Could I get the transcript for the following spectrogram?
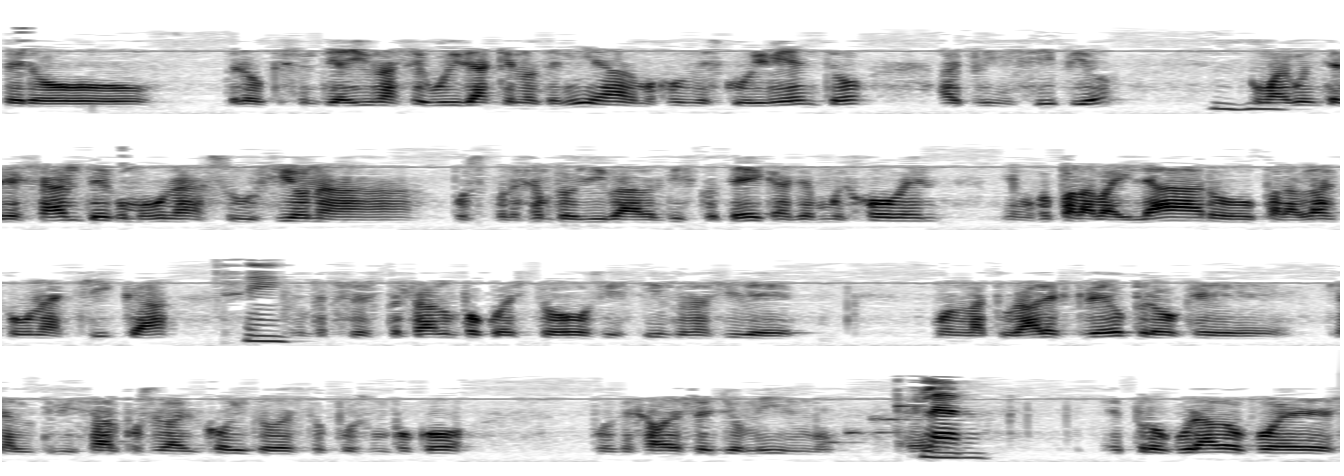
pero, pero que sentía ahí una seguridad que no tenía, a lo mejor un descubrimiento al principio, como algo interesante, como una solución a, pues por ejemplo yo iba a las discotecas ya muy joven, y a lo mejor para bailar o para hablar con una chica, sí. empecé a despertar un poco estos instintos así de, bueno, naturales creo, pero que, que al utilizar pues el alcohol y todo esto, pues un poco, pues dejaba de ser yo mismo. Claro. he procurado pues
